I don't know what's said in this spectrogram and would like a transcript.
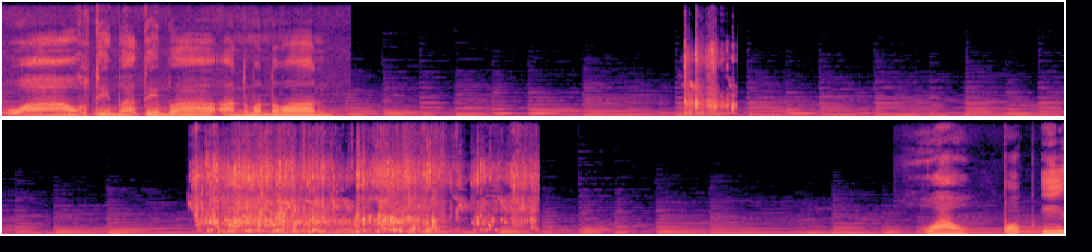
Wow, tembak-tembakan teman-teman. Wow, pop it.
